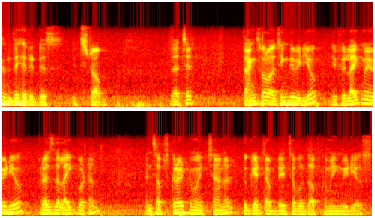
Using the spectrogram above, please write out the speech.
there it is. It stopped. That's it. Thanks for watching the video. If you like my video press the like button and subscribe to my channel to get updates about the upcoming videos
